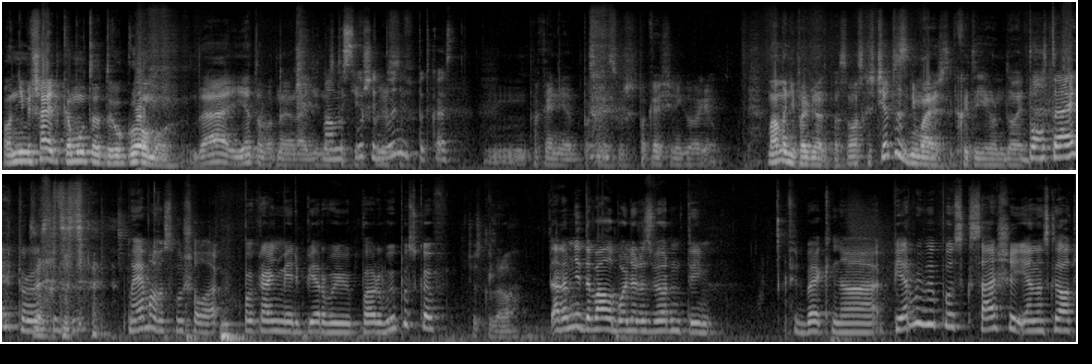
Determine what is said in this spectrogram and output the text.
Он не мешает кому-то другому, да, и это вот, наверное, один Мама из таких слушать плюсов. будет подкаст? Пока нет, пока не слушает, пока еще не говорил. Мама не поймет просто. Мама скажет, чем ты занимаешься какой-то ерундой? Болтай Да, просто. да, да. Моя мама слушала, по крайней мере, первые пару выпусков. Что сказала? Она мне давала более развернутый фидбэк на первый выпуск Саши, и она сказала,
